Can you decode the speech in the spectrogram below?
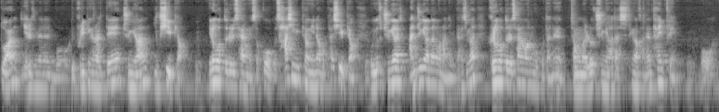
또한 예를 들면은 뭐 브리핑을 할 때 중요한 62평 음. 이런 것들을 사용했었고 뭐 42평이나 뭐 82평 뭐 이것도 중요하지 안 중요하다는 건 아닙니다. 하지만 그런 것들을 사용하는 것보다는 정말로 중요하다 생각하는 타임프레임 음. 뭐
